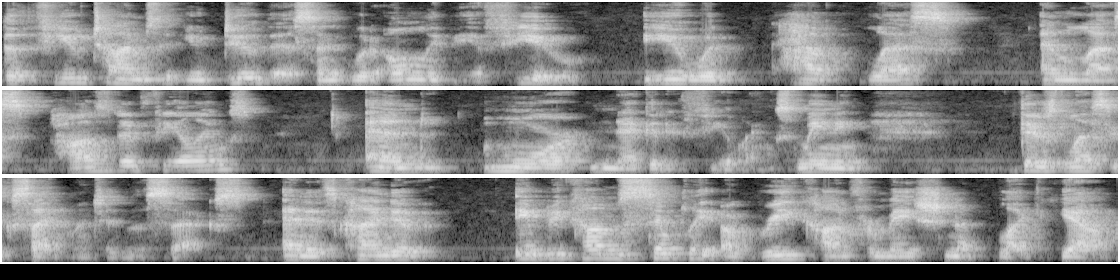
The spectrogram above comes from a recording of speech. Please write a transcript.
the few times that you do this, and it would only be a few, you would have less and less positive feelings and more negative feelings, meaning there's less excitement in the sex. And it's kind of, it becomes simply a reconfirmation of like, yeah,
